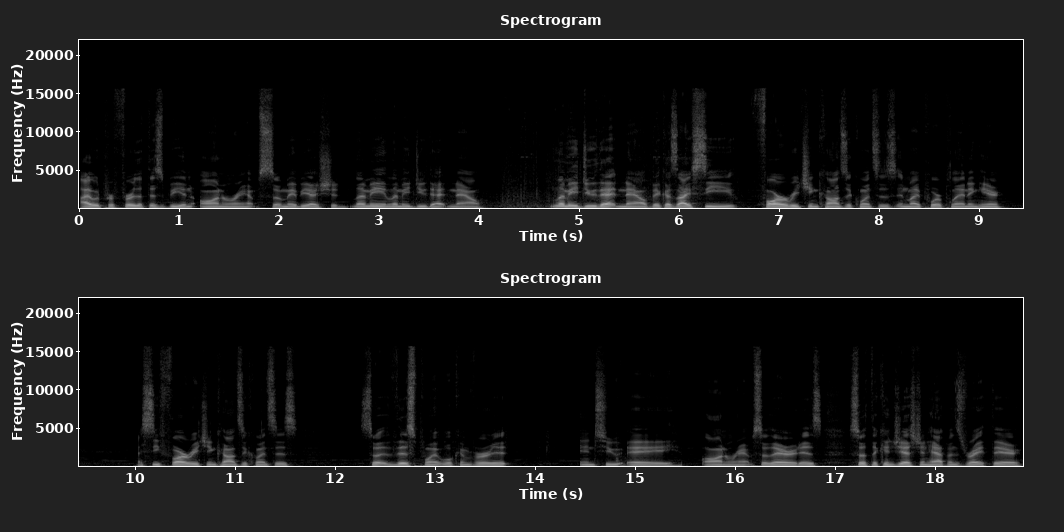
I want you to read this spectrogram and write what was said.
I would prefer that this be an on-ramp, so maybe I should... Let me, let me do that now. Let me do that now, because I see far-reaching consequences in my poor planning here. I see far-reaching consequences. So at this point, we'll convert it into a on-ramp. So there it is. So that the congestion happens right there.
